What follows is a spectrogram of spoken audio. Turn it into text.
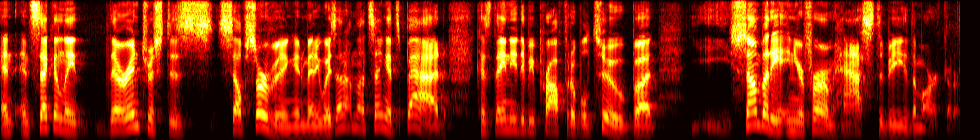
And and secondly their interest is self-serving in many ways. And i'm not saying it's bad because they need to be profitable too but somebody in your firm has to be the marketer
